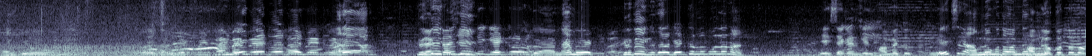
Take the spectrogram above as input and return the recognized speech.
thank you wait wait wait wait अरे यार कृतिक कृतिक गेट करो मैम वेट कृतिक जरा गेट खोलने बोलो ना। एक सेकंड के लिए। हमें तो एक से हम लोग को तो अंदर हम लोग को तो लो।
